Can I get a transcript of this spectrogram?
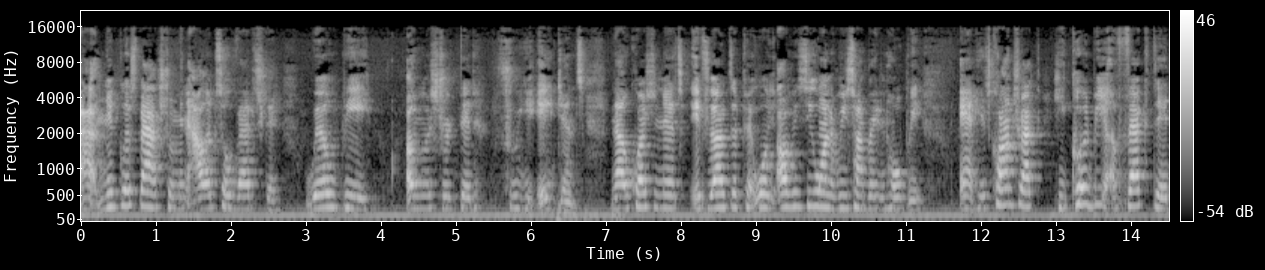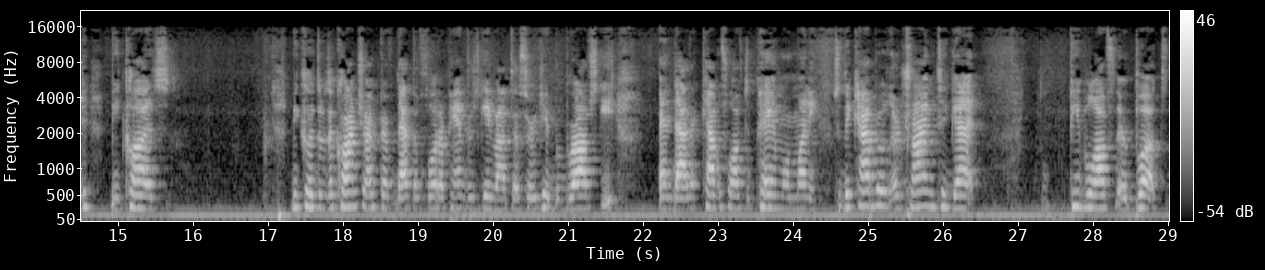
uh, Nicklas Backstrom and Alex Ovechkin will be unrestricted free agents. Now, the question is, if you have to pick, well, obviously you want to re-sign Braden Holtby, and his contract he could be affected because because of the contract of, that the Florida Panthers gave out to Sergei Bobrovsky and that the Capitals will have to pay more money. So the Capitals are trying to get people off their books,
